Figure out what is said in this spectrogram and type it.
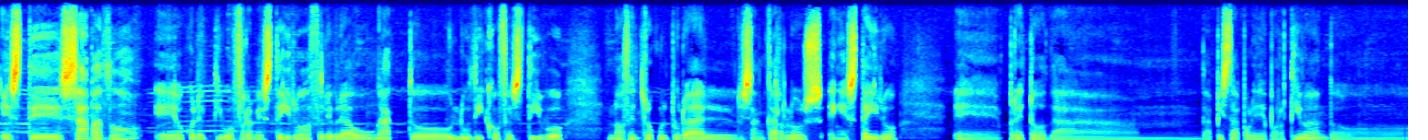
Este sábado eh, o colectivo Frevesteiro celebra un acto lúdico festivo no Centro Cultural San Carlos en Esteiro eh, preto da, mm, da pista polideportiva do,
